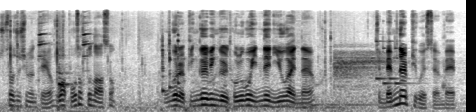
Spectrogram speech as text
주워주시면 돼요 와 보석도 나왔어 동굴을 빙글빙글 돌고 있는 이유가 있나요? 지금 map 넓히고 있어요 map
